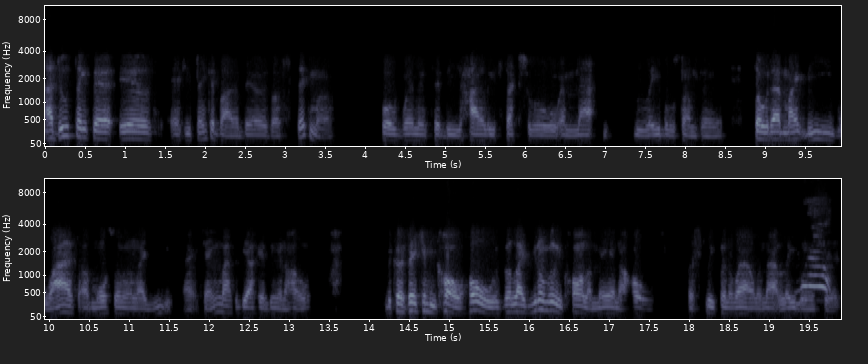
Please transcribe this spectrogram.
I do think there is, if you think about it, there is a stigma for women to be highly sexual and not label something. So that might be wise of most women like, you I ain't about to be out here being a hoe. Because they can be called hoes, but like you don't really call a man a hoe for sleeping around and not labeling Well, shit.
